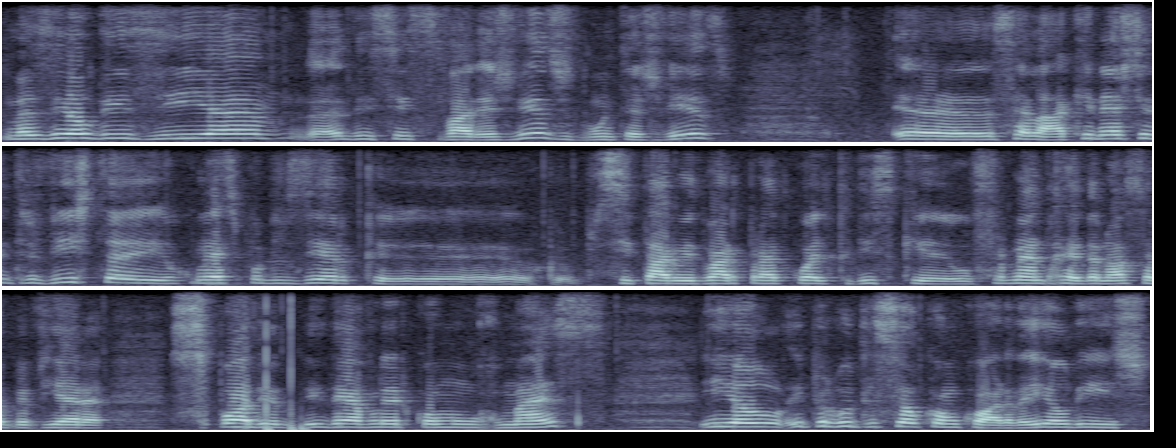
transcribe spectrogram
Mas ele dizia, disse isso várias vezes, muitas vezes, uh, sei lá, aqui nesta entrevista eu começo por dizer que, citar o Eduardo Prado Coelho, que disse que o Fernando Rei da Nossa Baviera se pode e deve ler como um romance, e, ele, e pergunto-lhe se ele concorda, e ele diz.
